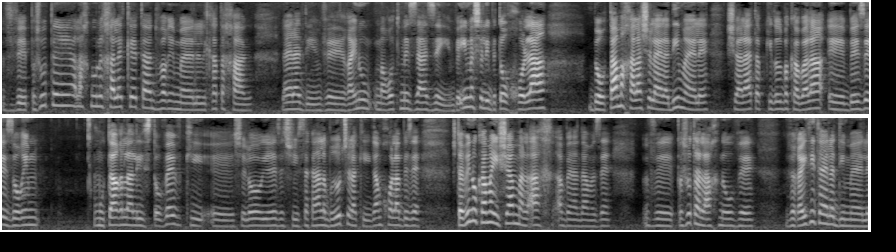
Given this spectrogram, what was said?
ופשוט הלכנו לחלק את הדברים האלה לקראת החג לילדים, וראינו מראות מזעזעים. ואימא שלי בתור חולה, באותה מחלה של הילדים האלה, שאלה את הפקידות בקבלה באיזה אזורים מותר לה להסתובב, כי אה, שלא יהיה איזושהי סכנה לבריאות שלה, כי היא גם חולה בזה. שתבינו כמה אישה מלאך הבן אדם הזה. ופשוט הלכנו, ו... וראיתי את הילדים האלה,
